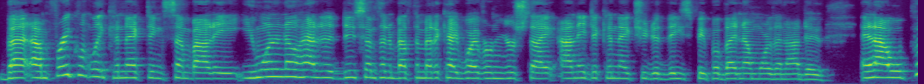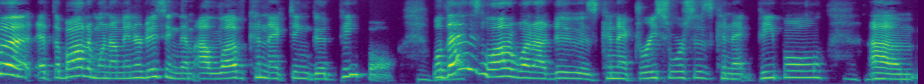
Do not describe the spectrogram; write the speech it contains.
but I'm frequently connecting somebody. You want to know how to do something about the Medicaid waiver in your state? I need to connect you to these people. They know more than I do. And I will put at the bottom when I'm introducing them, I love connecting good people. Mm-hmm. Well, that is a lot of what I do is connect resources, connect people mm-hmm. um,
